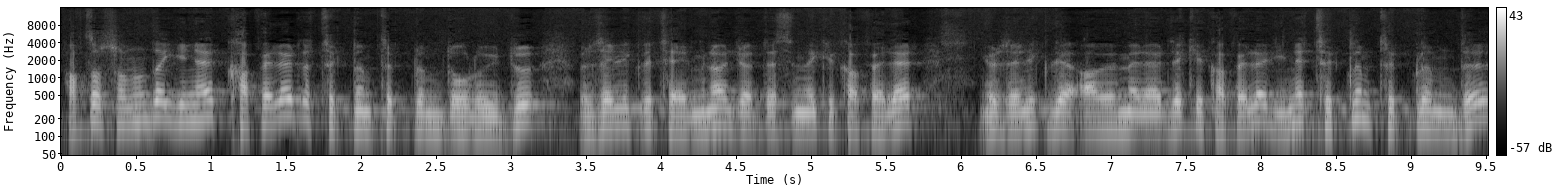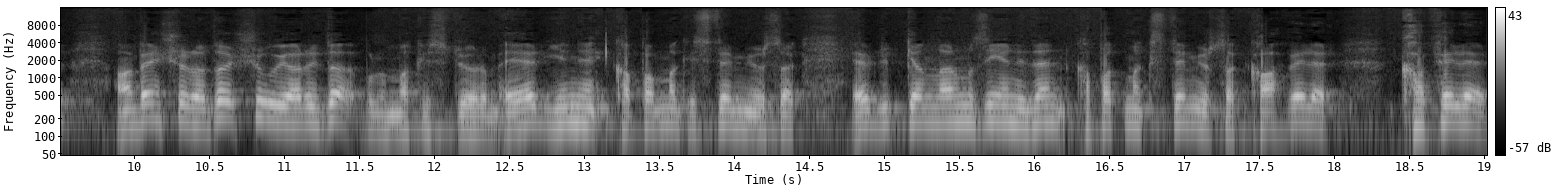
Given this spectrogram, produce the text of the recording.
hafta sonunda yine kafeler de tıklım tıklım doluydu. Özellikle Terminal Caddesi'ndeki kafeler özellikle AVM'lerdeki kafeler yine tıklım tıklımdı. Ama ben şurada şu uyarıda bulunmak istiyorum. Eğer yine kapanmak istemiyorsak, eğer dükkanlarımızı yeniden kapatmak istemiyorsak kahveler, kafeler,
